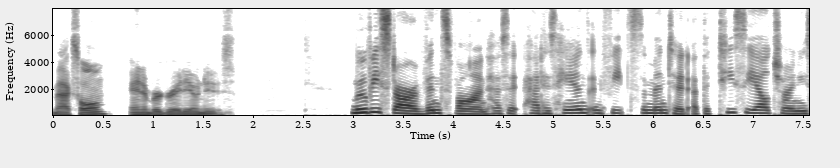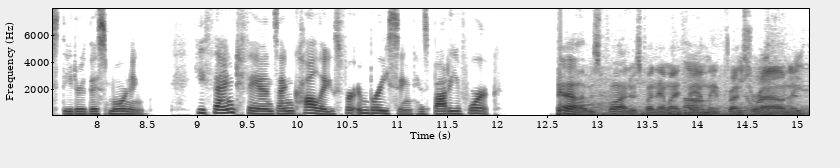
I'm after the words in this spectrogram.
Max Holm, Annenberg Radio News. Movie star Vince Vaughn has had his hands and feet cemented at the TCL Chinese Theater this morning. He thanked fans and colleagues for embracing his body of work. Yeah, it was fun. It was fun to have my family and friends around, and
